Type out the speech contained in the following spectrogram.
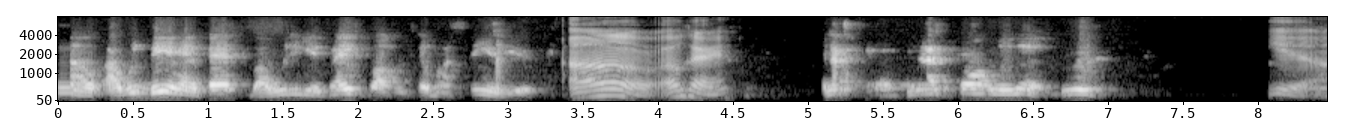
No, uh, we did have basketball. We didn't get baseball until my senior year. Oh, okay. And I and I started up. Yeah.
